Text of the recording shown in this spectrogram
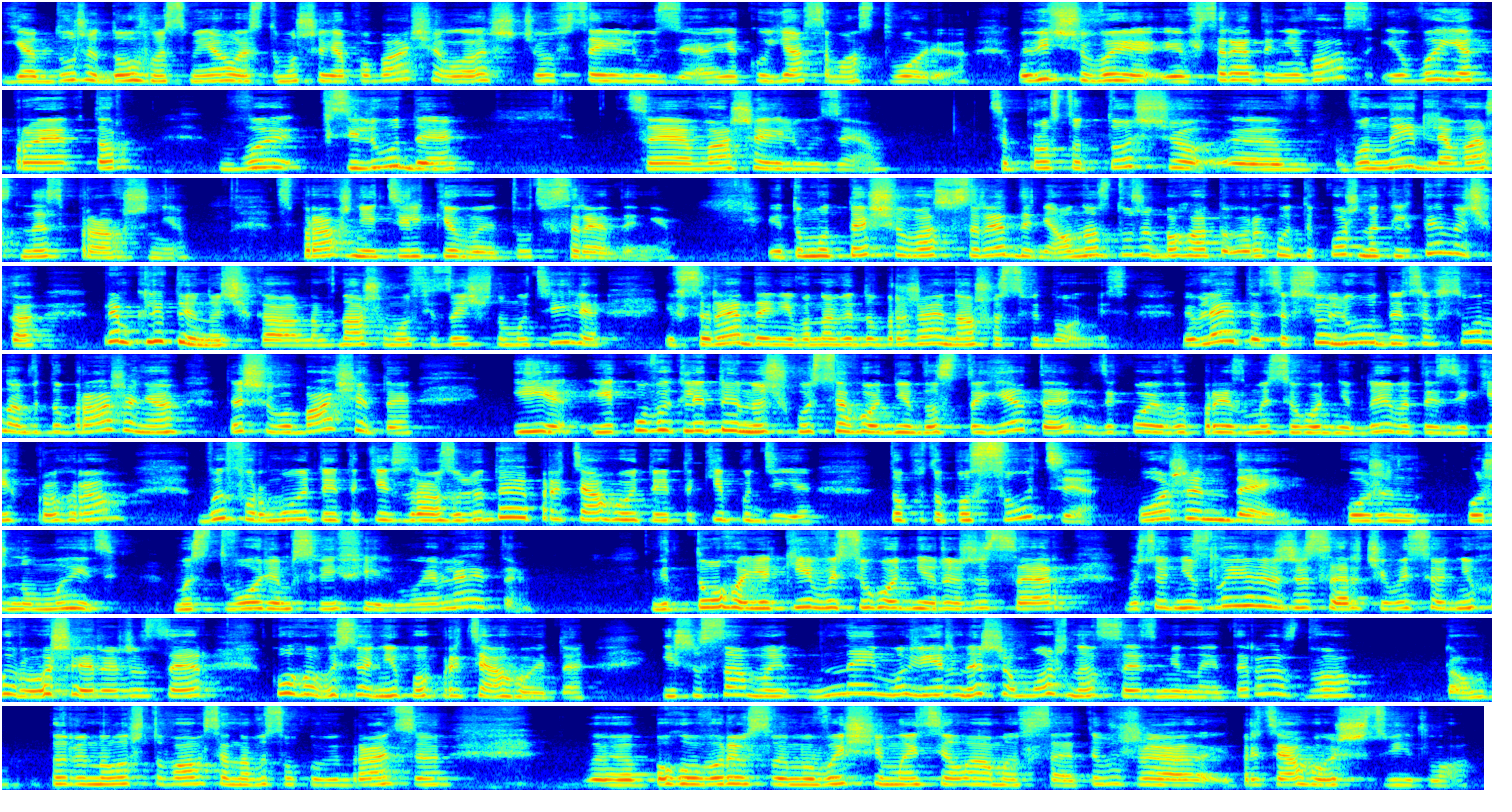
я дуже довго сміялась, тому що я побачила, що все ілюзія, яку я сама створюю. Уявіть, що ви всередині вас, і ви як проектор, ви всі люди. це ваша ілюзія. Це просто то, що е, вони для вас не справжні. Справжні тільки ви тут всередині. І тому те, що у вас всередині, у нас дуже багато, рахуйте, кожна клітиночка, прям клітиночка в нашому фізичному тілі, і всередині вона відображає нашу свідомість. Уявляєте, це все люди, це все на відображення, те, що ви бачите. І яку ви клітиночку сьогодні достаєте, з якої ви призми сьогодні дивитесь, з яких програм, ви формуєте і таких зразу людей, притягуєте і такі події. Тобто, по суті, кожен день, кожен, кожну мить ми створюємо свій фільм. Уявляєте? Від того, який ви сьогодні режисер, ви сьогодні злий режисер, чи ви сьогодні хороший режисер, кого ви сьогодні попритягуєте? І що саме неймовірне, що можна це змінити. Раз, два, там переналаштувався на високу вібрацію, е, поговорив своїми вищими тілами, все, ти вже притягуєш світло.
